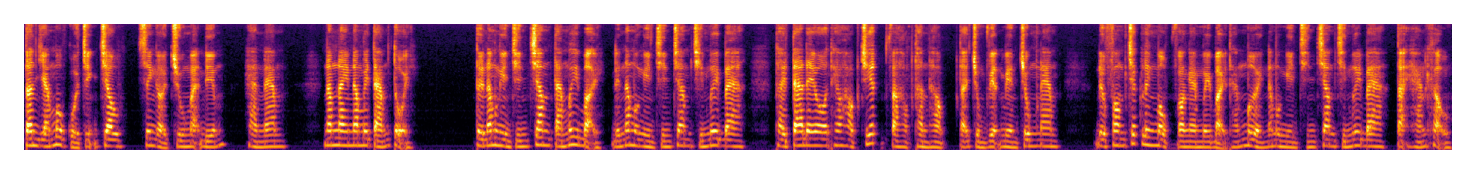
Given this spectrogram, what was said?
Tân giám mục của Trịnh Châu sinh ở Chu Mạ Điếm, Hà Nam, năm nay 58 tuổi. Từ năm 1987 đến năm 1993, thầy Tadeo theo học triết và học thần học tại Chủng viện miền Trung Nam, được phong chức linh mục vào ngày 17 tháng 10 năm 1993 tại Hán Khẩu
